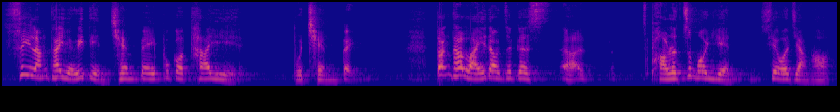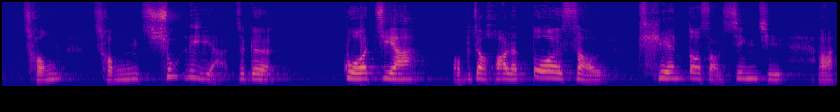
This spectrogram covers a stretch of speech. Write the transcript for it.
虽然他有一点谦卑，不过他也不谦卑。当他来到这个呃，跑了这么远，谢我讲哈，从从叙利亚这个国家，我不知道花了多少天、多少星期啊，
